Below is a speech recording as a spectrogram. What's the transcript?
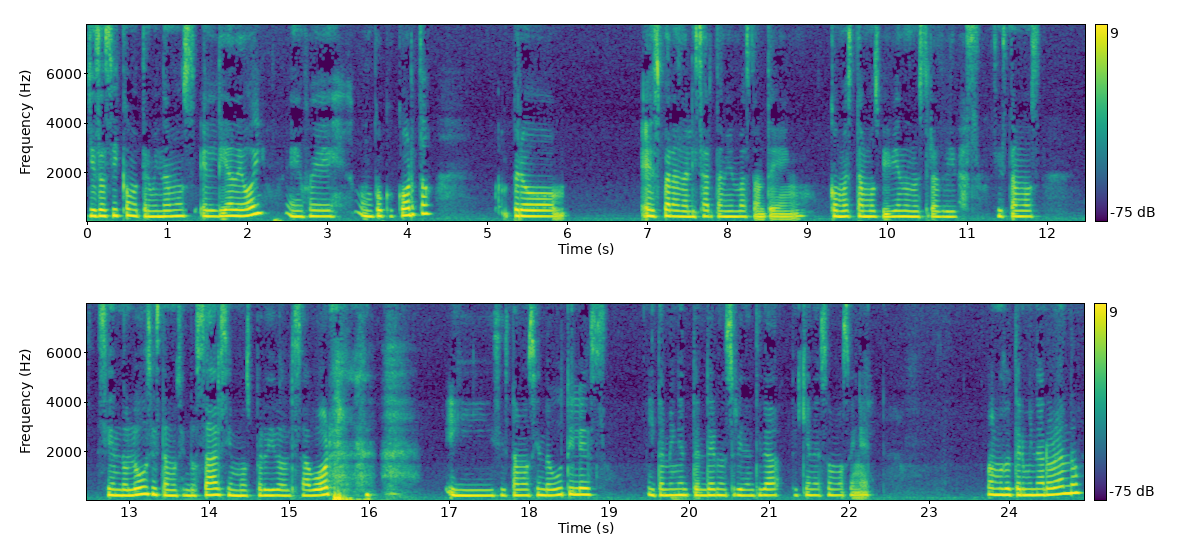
Y es así como terminamos el día de hoy. Eh, fue un poco corto, pero es para analizar también bastante en cómo estamos viviendo nuestras vidas. Si estamos siendo luz, si estamos siendo sal, si hemos perdido el sabor y si estamos siendo útiles y también entender nuestra identidad de quiénes somos en Él. Vamos a terminar orando.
